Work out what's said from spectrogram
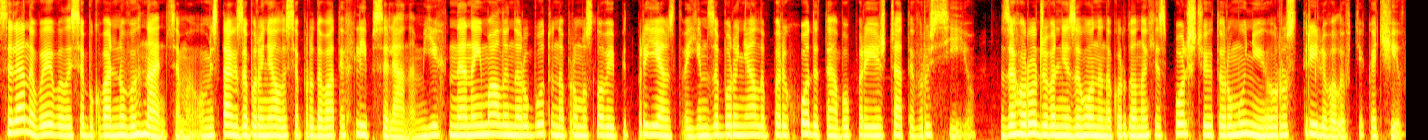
Селяни виявилися буквально вигнанцями. У містах заборонялося продавати хліб селянам. Їх не наймали на роботу на промислові підприємства. Їм забороняли переходити або переїжджати в Росію. Загороджувальні загони на кордонах із Польщею та Румунією розстрілювали втікачів.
